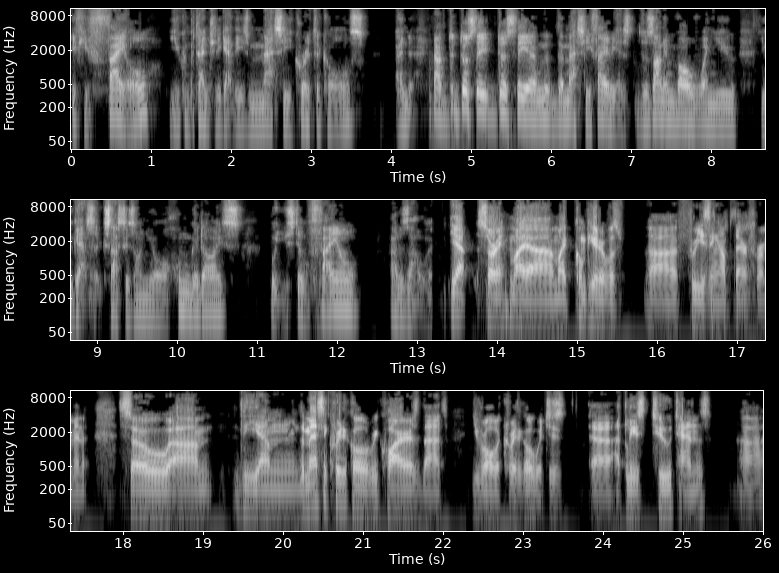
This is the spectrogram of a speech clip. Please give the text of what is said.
if you fail you can potentially get these messy criticals and now does the does the um, the messy failures does that involve when you you get successes on your hunger dice but you still fail how does that work Yeah, sorry, my uh, my computer was uh, freezing up there for a minute. So um, the um, the messy critical requires that you roll a critical, which is uh, at least two tens uh,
